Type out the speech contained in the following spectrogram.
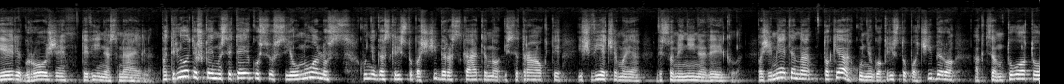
gėrį, grožį, tevinės meilę. Patriotiškai nusiteikusius jaunuolius kunigas Kristupas Čibiras skatino įsitraukti į šviečiamąją visuomeninę veiklą. Pažymėtina tokia kunigo Kristupo Čibiro akcentuotų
